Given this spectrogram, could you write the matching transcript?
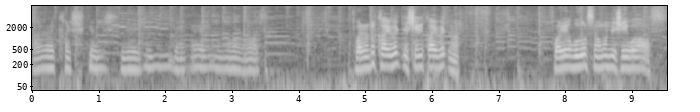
Kara kaş gözlerinde elmas. Paranı kaybet, neşeni kaybetme. Parayı bulursun ama neşeyi bulamazsın.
